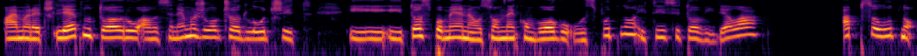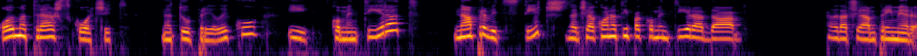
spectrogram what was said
ajmo reći, ljetnu toru, ali se ne može uopće odlučiti i, i to spomene u svom nekom vlogu usputno i ti si to vidjela, apsolutno odmah trebaš skočit na tu priliku i komentirat, napraviti stić, znači ako ona tipa komentira da ću jedan primjer uh,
